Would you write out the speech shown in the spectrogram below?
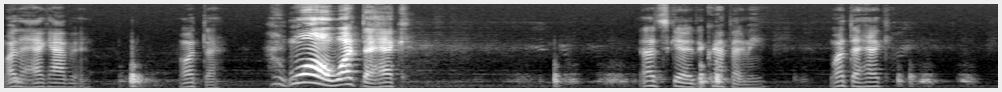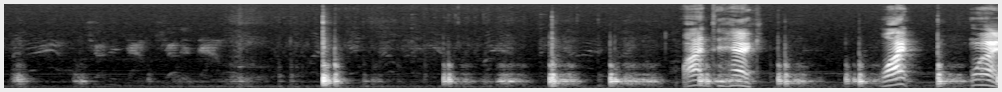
What the heck happened? What the? Whoa! What the heck? That scared the crap out of me. What the heck? What the heck? What? What?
